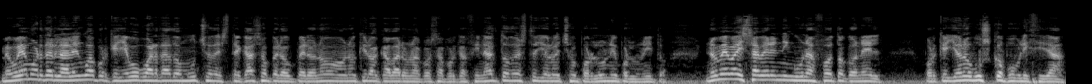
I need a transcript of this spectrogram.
Me voy a morder la lengua porque llevo guardado mucho de este caso, pero, pero no, no quiero acabar una cosa, porque al final todo esto yo lo he hecho por Luno y por Lunito. No me vais a ver en ninguna foto con él, porque yo no busco publicidad.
